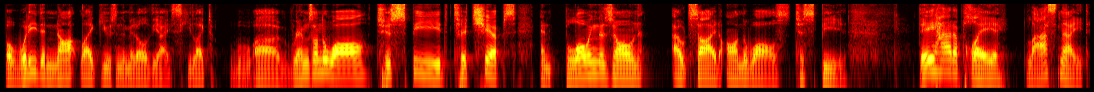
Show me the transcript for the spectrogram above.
But Woody did not like using the middle of the ice. He liked uh, rims on the wall to speed to chips and blowing the zone outside on the walls to speed. They had a play last night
